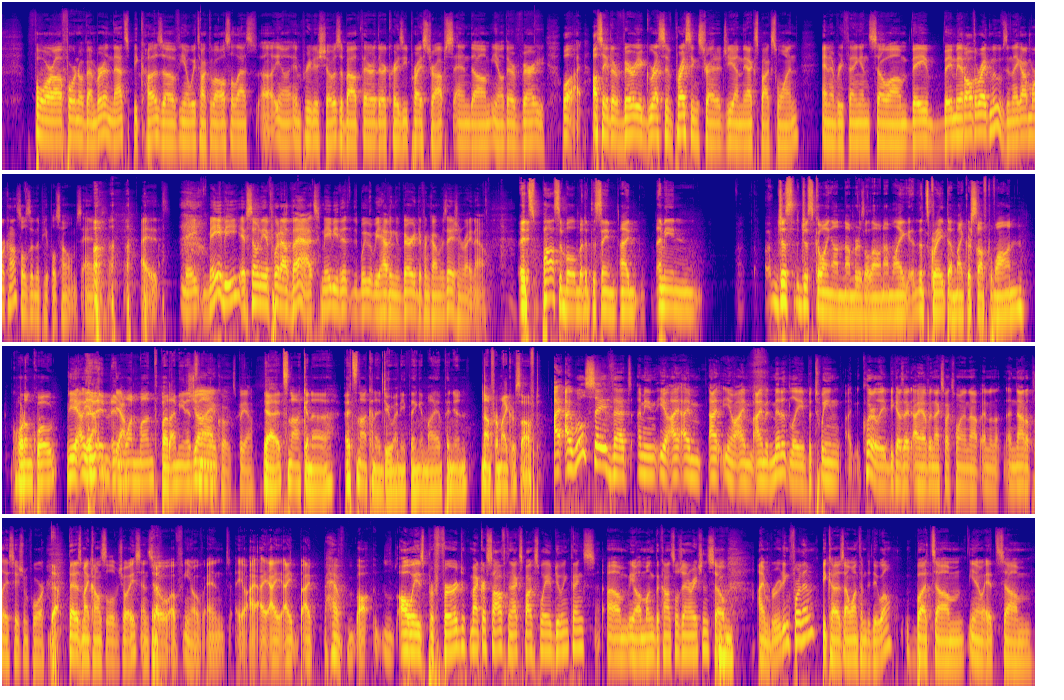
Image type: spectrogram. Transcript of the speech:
for uh, for November, and that's because of you know we talked about also last uh, you know in previous shows about their their crazy price drops and um, you know their very well I'll say their very aggressive pricing strategy on the Xbox One and everything, and so um, they they made all the right moves and they got more consoles in the people's homes and. I, may, maybe if Sony had put out that, maybe that we would be having a very different conversation right now. it's possible, but at the same, I I mean, just just going on numbers alone, I'm like, that's great that Microsoft won, quote unquote, Yeah, in, in, in one month. But I mean, it's giant not. quotes, but yeah. Yeah, it's not gonna it's not gonna do anything in my opinion. Not for Microsoft. I, I will say that I mean, you know, I, I'm, I, you know, I'm, I'm admittedly between clearly because I, I have an Xbox One and not, and, and not a PlayStation Four. Yeah. that is my console of choice, and so of you know, and you know, I, I, I, I have always preferred Microsoft and Xbox way of doing things. Um, you know, among the console generations, so I'm rooting for them because I want them to do well. But um, you know, it's um,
